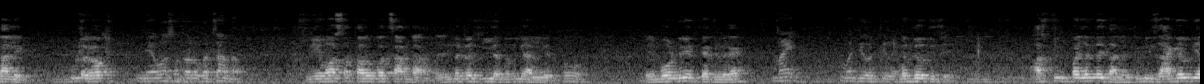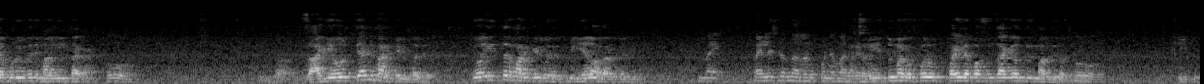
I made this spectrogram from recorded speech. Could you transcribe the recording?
ताले कुठलं गाव? नेवासा तालुका चांदा. नेवासा तालुका चांदा. म्हणजे नगर जिल्ह्यात तुम्ही आलेले आहेत. हो. हे बाउंड्री आहेत का तिकडे काय? नाही मध्यवर्तीला. आहे. मध्यवर्तीचे. आज तुम्ही पहिल्यांदा इथं आले. तुम्ही जागेवरती यापूर्वी कधी माल दिलता का? हो. जागेवरती आणि मार्केटमध्ये? किंवा इतर मार्केटमध्ये? तुम्ही गेला होता का कधी? नाही. पहिलेच पण झालं पुणे अच्छा मार्केट म्हणजे तुम्हाला प- पहिल्यापासून जागेवरती माल दिला हो. ठीक आहे.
